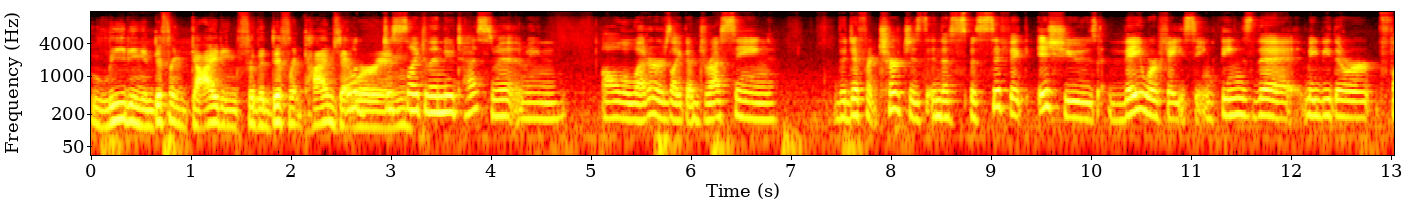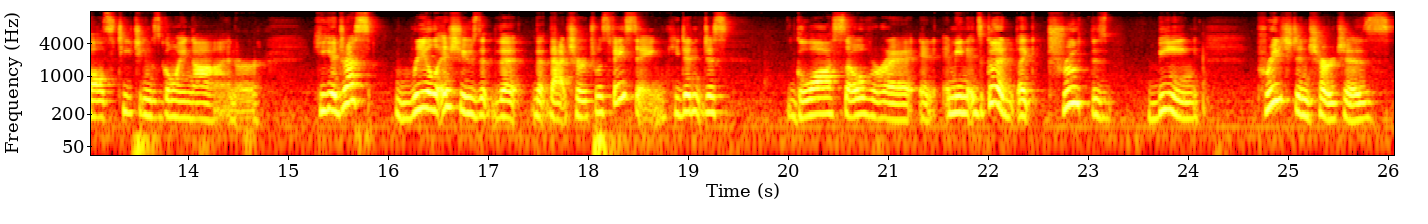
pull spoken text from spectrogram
leading and different guiding for the different times that well, we're in. Just like in the New Testament, I mean, all the letters like addressing the different churches and the specific issues they were facing, things that maybe there were false teachings going on or he addressed real issues that that that, that church was facing. He didn't just gloss over it. And, I mean, it's good. Like truth is being preached in churches,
